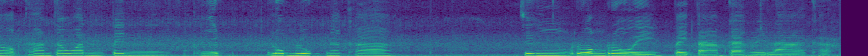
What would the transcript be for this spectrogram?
ดอกทานตะวันเป็นพืชล้มลุกนะคะ จึงร่วงโรยไปตามการเวลาค่ะ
